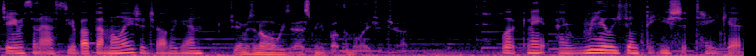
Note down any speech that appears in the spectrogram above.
Jameson asked you about that Malaysia job again. Jameson always asks me about the Malaysia job. Look, Nate, I really think that you should take it.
